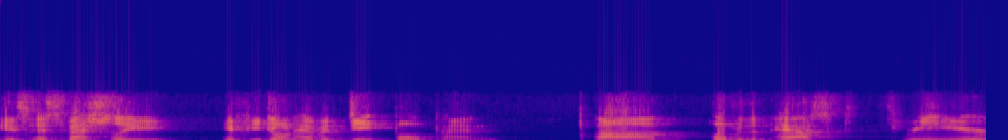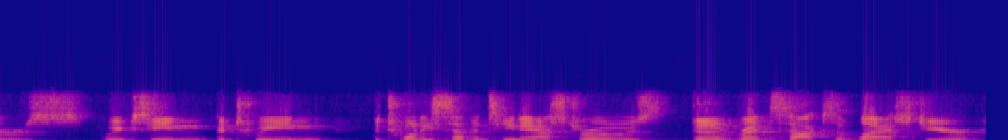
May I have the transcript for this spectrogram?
especially if you don't have a deep bullpen. Uh, over the past three years, we've seen between the 2017 Astros, the Red Sox of last year,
